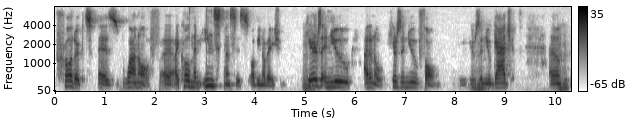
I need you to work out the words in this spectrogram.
products as one off. Uh, I call them instances of innovation. Mm-hmm. Here's a new, I don't know, here's a new phone, here's mm-hmm. a new gadget. Um, mm-hmm.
